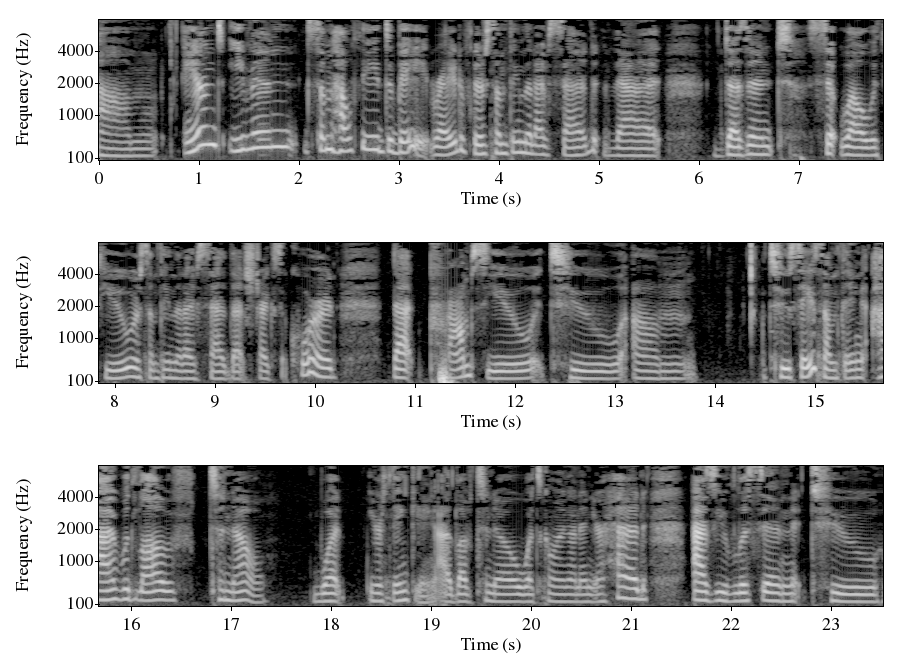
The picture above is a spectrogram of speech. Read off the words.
um, and even some healthy debate, right? If there's something that I've said that doesn't sit well with you or something that I've said that strikes a chord that prompts you to, um, to say something, I would love to know what you're thinking. I'd love to know what's going on in your head as you listen to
